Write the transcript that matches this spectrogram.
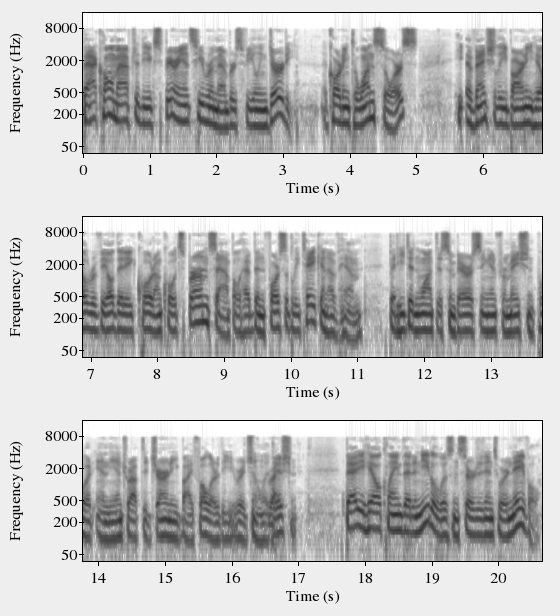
Back home after the experience, he remembers feeling dirty. According to one source, he, eventually Barney Hill revealed that a quote unquote sperm sample had been forcibly taken of him, but he didn't want this embarrassing information put in the interrupted journey by Fuller, the original edition. Right. Betty Hill claimed that a needle was inserted into her navel.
